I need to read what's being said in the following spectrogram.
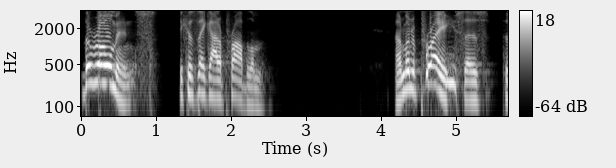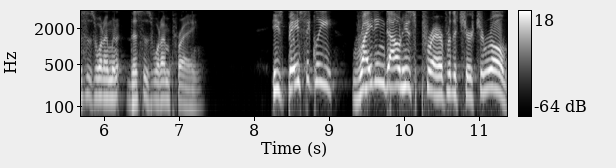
the Romans because they got a problem. I'm going to pray, he says. This is what I'm gonna, this is what I'm praying. He's basically writing down his prayer for the church in Rome.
